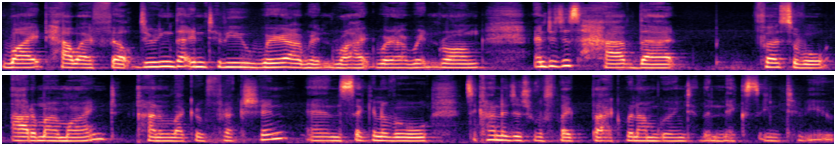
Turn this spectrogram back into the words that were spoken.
write how I felt during that interview, where I went right, where I went wrong, and to just have that first of all, out of my mind, kind of like a reflection, and second of all, to kind of just reflect back when I'm going to the next interview.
